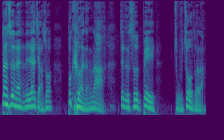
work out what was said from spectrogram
但是呢，人家讲说不可能啦，这个是被诅咒的啦。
